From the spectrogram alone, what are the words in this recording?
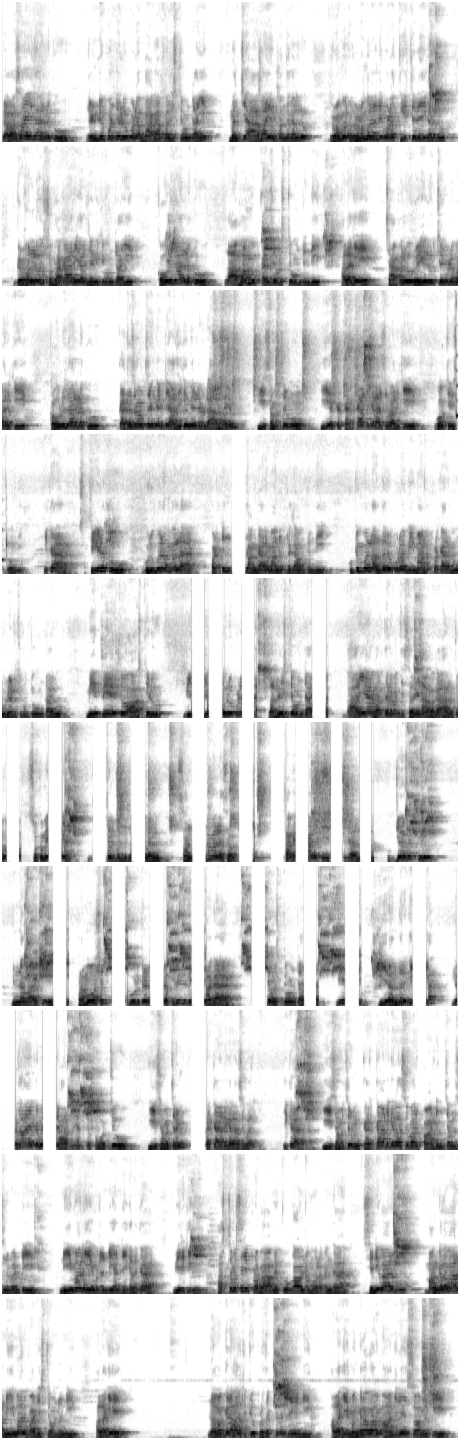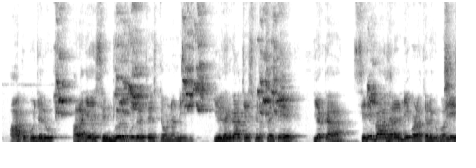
వ్యవసాయదారులకు రెండు పంటలు కూడా బాగా ఫలిస్తూ ఉంటాయి. మంచి ఆదాయం పొందగలరు. రుణ రుణములన్నీ కూడా తీర్చివేయగలరు. గృహంలో శుభకార్యాలు జరుగుతూ ఉంటాయి. కౌలుదారులకు లాభము కలిసి వస్తూ ఉంటుంది. అలాగే చేపలు రొయ్యలు చెరువుల వారికి కౌలుదారులకు గత సంవత్సరం కంటే అధికమైనటువంటి ఆదాయం ఈ సంవత్సరము ఈ యొక్క కర్కాటక రాశి వారికి గోచరిస్తుంది. ఇక స్త్రీలకు గురుబలం వల్ల పట్టిన బంగారం అన్నట్లుగా ఉంటుంది. కుటుంబంలో అందరూ కూడా మీ మాట ప్రకారము నడుచుకుంటూ ఉంటారు. మీ పేరుతో ఆస్తులు విలువలు కూడా లభిస్తూ ఉంటాయి. భార్యాభర్తల మధ్య సరైన అవగాహనతో సుఖమైన జీవనం పొందుతుంటారు చేస్తారు ఉద్యోగస్తులు ఉన్న వారికి ప్రమోషన్ కూడుకున్న బాగా వస్తూ ఉంటారు. వీరందరికీ యోగదాయకమైన కాలమే అని చెప్పవచ్చు ఈ సంవత్సరం కర్కాటక రాశి వారికి. ఇక ఈ సంవత్సరం కర్కాటక రాశి వారు పాటించవలసినటువంటి నియమాలు ఏమిటండి అంటే కనుక వీరికి అష్టమశని ప్రభావం ఎక్కువగా ఉండడం మూలకంగా శనివారము మంగళవారం నియమాలు పాటిస్తూ ఉండండి. అలాగే నవగ్రహాల చుట్టూ ప్రదక్షిణం చేయండి. అలాగే మంగళవారం ఆంజనేయ స్వామికి ఆకు పూజలు అలాగే సింధూర పూజలు చేస్తూ ఉండండి. ఈ విధంగా చేసుకున్నట్లయితే ఈ యొక్క శని బాధలన్నీ కూడా తొలగిపోయి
